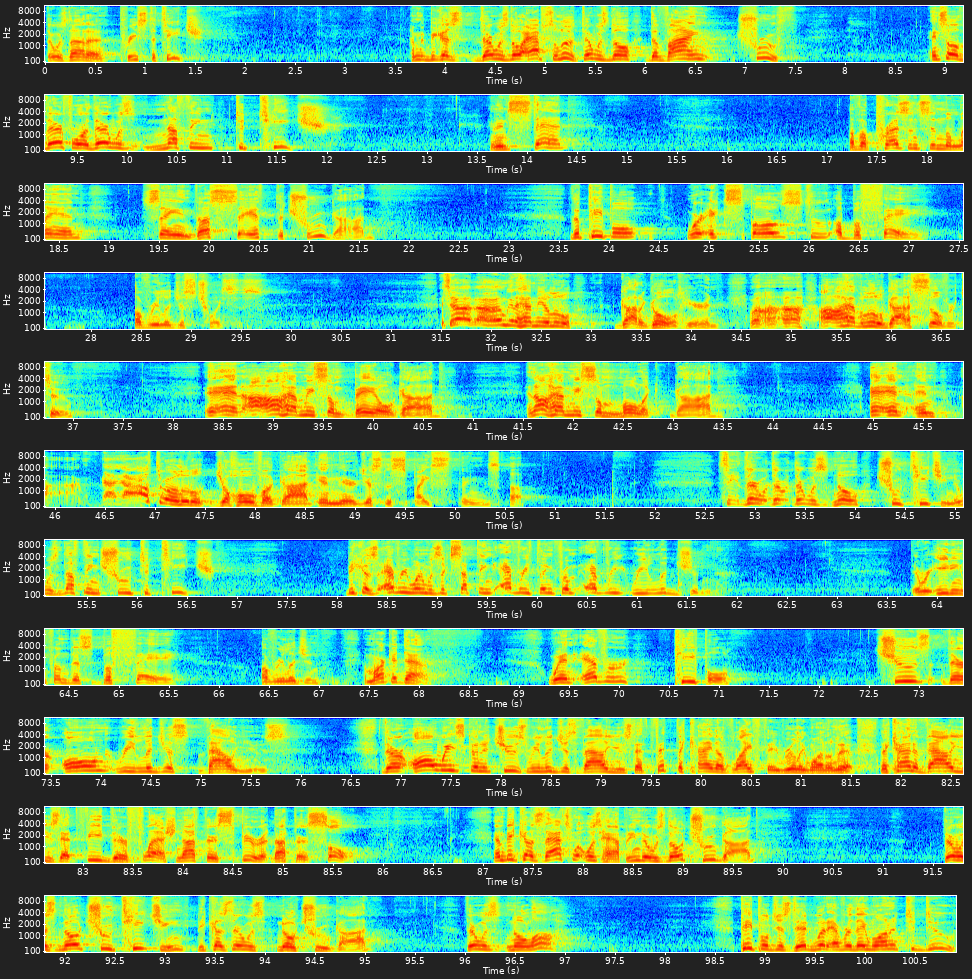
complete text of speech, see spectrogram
there was not a priest to teach. I mean, because there was no absolute, there was no divine truth. And so, therefore, there was nothing to teach. And instead of a presence in the land saying, Thus saith the true God, the people were exposed to a buffet of religious choices. They said, I'm going to have me a little god of gold here, and well, I'll have a little god of silver too. And I'll have me some Baal god, and I'll have me some Moloch god. And, and I'll throw a little Jehovah God in there just to spice things up. See, there, there, there was no true teaching, there was nothing true to teach because everyone was accepting everything from every religion. They were eating from this buffet of religion. And mark it down. Whenever people choose their own religious values, they're always going to choose religious values that fit the kind of life they really want to live, the kind of values that feed their flesh, not their spirit, not their soul. And because that's what was happening, there was no true God. There was no true teaching because there was no true God. There was no law. People just did whatever they wanted to do.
